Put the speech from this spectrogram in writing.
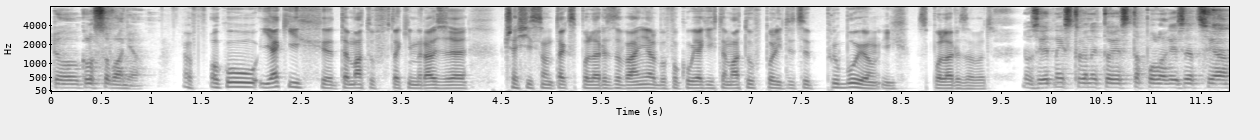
do głosowania. A wokół jakich tematów w takim razie Czesi są tak spolaryzowani, albo wokół jakich tematów politycy próbują ich spolaryzować? No z jednej strony to jest ta polaryzacja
